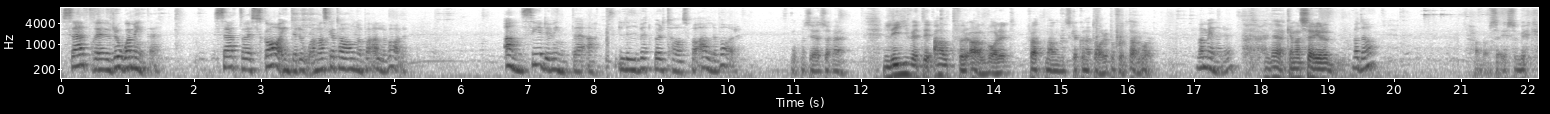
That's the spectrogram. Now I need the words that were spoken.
Sätre roar mig inte. Sätre ska inte roa, man ska ta honom på allvar. Anser du inte att livet bör tas på allvar? Låt mig säga så här. Livet är allt för allvarligt för att man ska kunna ta det på fullt allvar. Vad menar du? Läkarna säger... Vadå? Ja, de säger så mycket.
